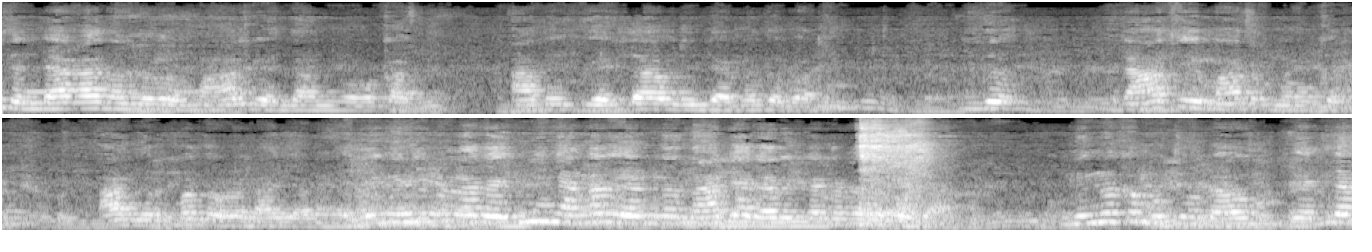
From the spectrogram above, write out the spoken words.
ഇനി ഇത് ഉണ്ടാകാനുള്ള മാർഗം എന്താണെന്ന് നോക്കാം അത് എല്ലാവരും രംഗത്ത് പറഞ്ഞു ഇത് രാത്രി മാത്രം നോക്കരുത്. ആ നിർബന്ധമുള്ള കാര്യമാണ്. ഇനി ഞങ്ങൾ വരുന്ന നാട്ടുകാരെ കഴിവില്ല നിങ്ങൾക്കും ബുദ്ധിമുട്ടാവും എല്ലാ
